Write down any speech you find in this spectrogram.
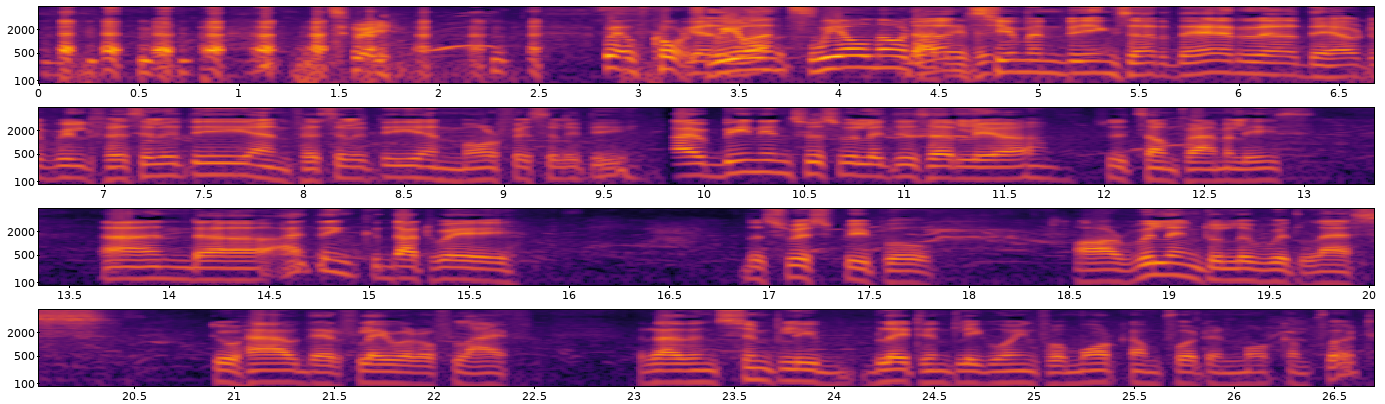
That's very… well, of course, Because we all, once- we all know that. Once human beings are there, uh, they have to build facility and facility and more facility. I've been in Swiss villages earlier with some families and uh, I think that way the Swiss people are willing to live with less to have their flavor of life rather than simply blatantly going for more comfort and more comfort.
